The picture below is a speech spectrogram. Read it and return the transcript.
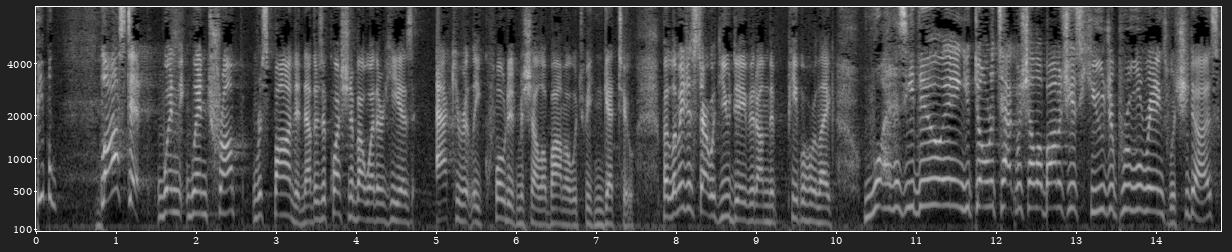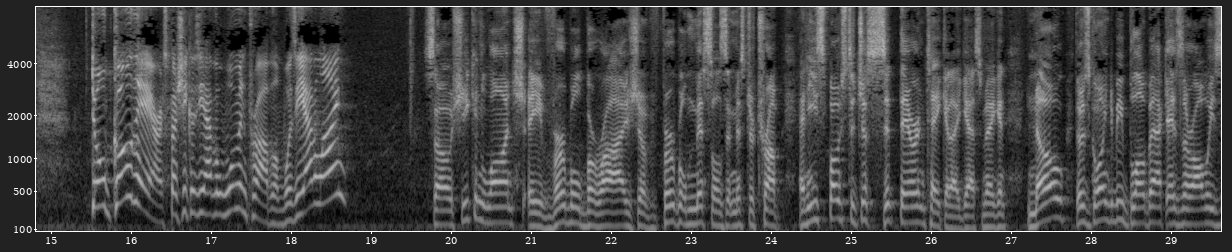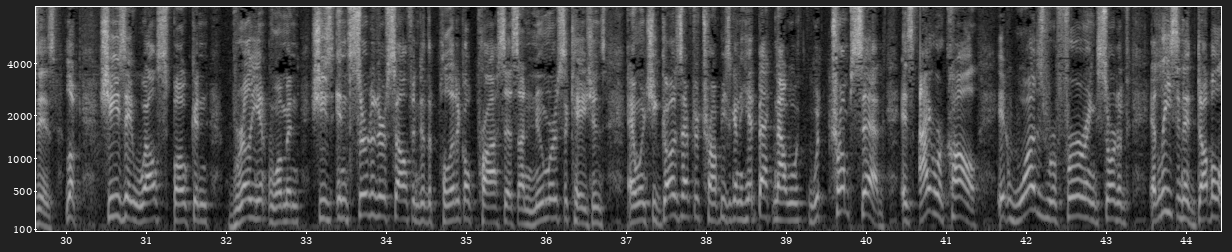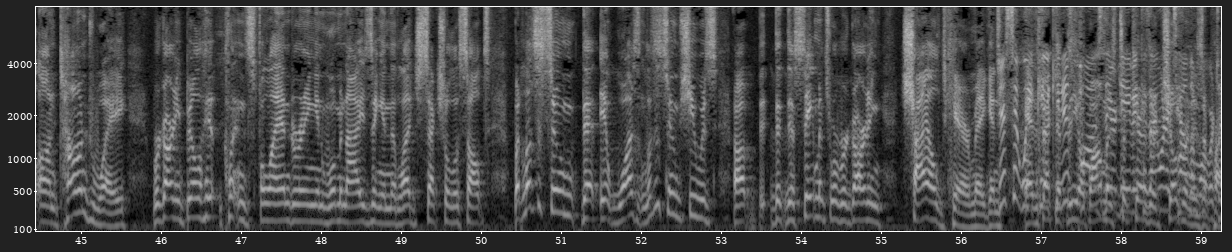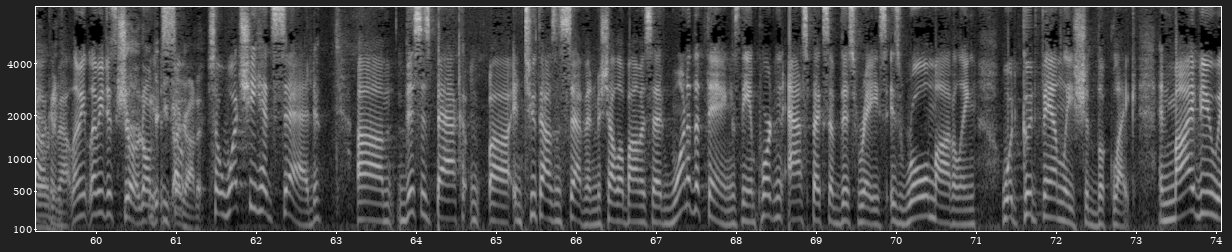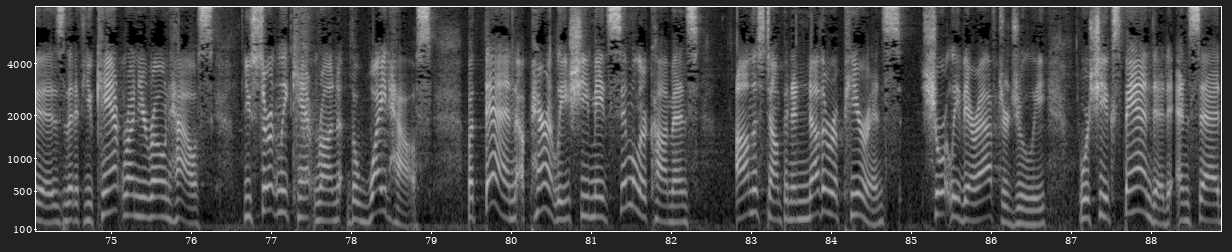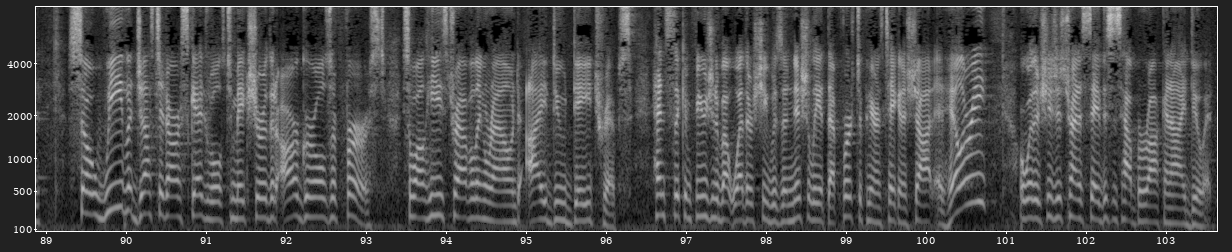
people lost it when when Trump responded. Now there's a question about whether he has accurately quoted Michelle Obama, which we can get to. But let me just start with you, David, on the people who are like, "What is he doing? You don't attack Michelle Obama. She has huge approval ratings, which she does." don't go there, especially because you have a woman problem. Was he out of line? So she can launch a verbal barrage of verbal missiles at Mr. Trump, and he's supposed to just sit there and take it, I guess, Megyn. No, there's going to be blowback, as there always is. Look, she's a well spoken, brilliant woman. She's inserted herself into the political process on numerous occasions, and when she goes after Trump, he's going to hit back. Now, what Trump said, as I recall, it was referring sort of, at least in a double entendre way, regarding Bill Clinton's philandering and womanizing and the alleged sexual assaults. But let's assume that it wasn't. Let's assume she was. Uh, the, the, statements were regarding child care, Megyn. Just wait, and can, can you just the pause Obamas there, David, because I want to tell them what we're talking about. Let me let me just. Sure, no, you, so, I got it. So what she had said. Um, this is back uh, in 2007. Michelle Obama said, One of the things, the important aspects of this race is role modeling what good families should look like. And my view is that if you can't run your own house, you certainly can't run the White House. But then, apparently, she made similar comments on the stump in another appearance shortly thereafter, Julie, where she expanded and said, So we've adjusted our schedules to make sure that our girls are first. So while he's traveling around, I do day trips. Hence the confusion about whether she was initially at that first appearance taking a shot at Hillary or whether she's just trying to say, This is how Barack and I do it.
